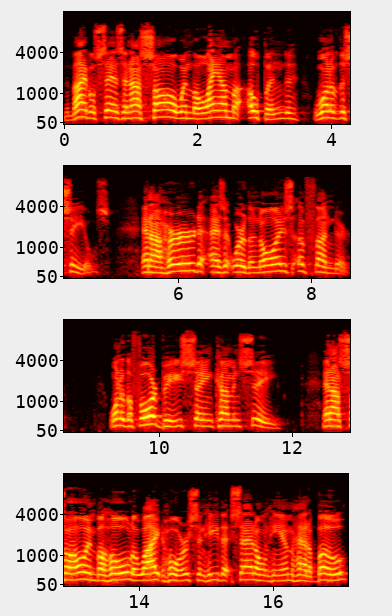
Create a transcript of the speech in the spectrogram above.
the Bible says, And I saw when the Lamb opened one of the seals and I heard, as it were, the noise of thunder. One of the four beasts saying, Come and see. And I saw and behold a white horse, and he that sat on him had a bow,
